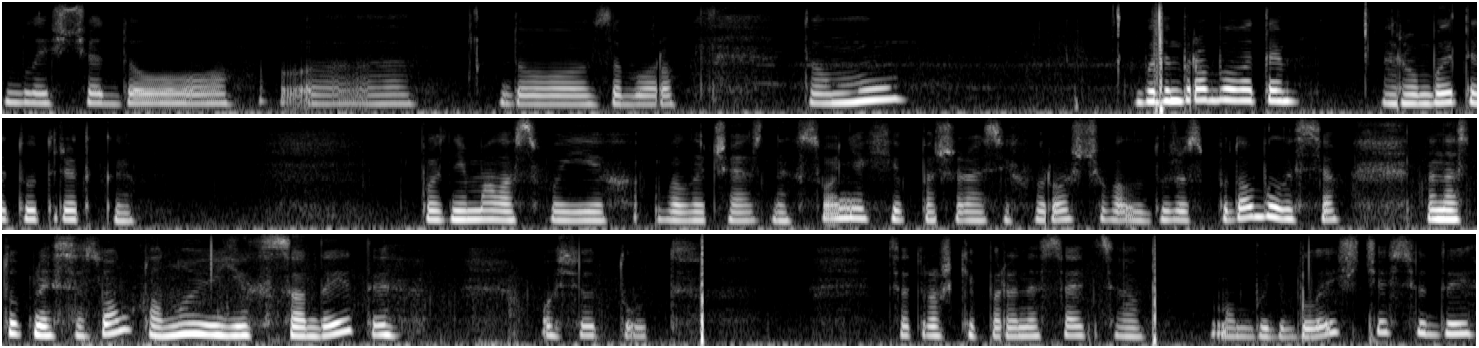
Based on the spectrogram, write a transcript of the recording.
ближче до, е, до забору. Тому будемо пробувати робити тут рядки. Познімала своїх величезних соняхів, перший раз їх вирощувала, дуже сподобалися. На наступний сезон планую їх садити ось отут. Це трошки перенесеться, мабуть, ближче сюди.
